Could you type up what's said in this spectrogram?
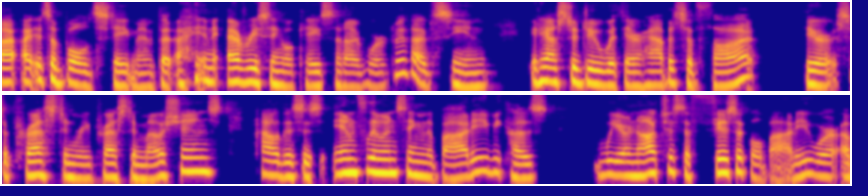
it's a bold statement but in every single case that i've worked with i've seen it has to do with their habits of thought their suppressed and repressed emotions how this is influencing the body because we are not just a physical body we're a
